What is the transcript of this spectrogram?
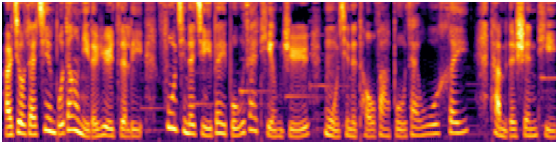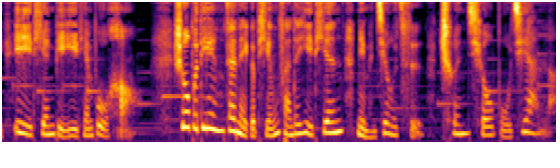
而就在见不到你的日子里，父亲的脊背不再挺直，母亲的头发不再乌黑，他们的身体一天比一天不好。说不定在哪个平凡的一天，你们就此春秋不见了。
